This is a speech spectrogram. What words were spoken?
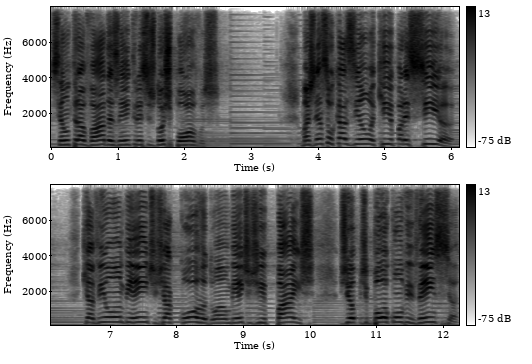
sendo travadas entre esses dois povos. Mas nessa ocasião aqui parecia que havia um ambiente de acordo, um ambiente de paz, de, de boa convivência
